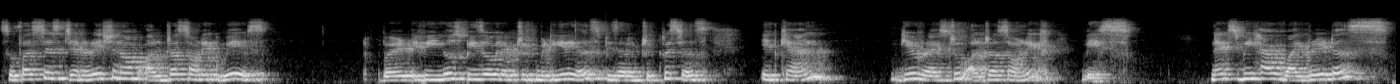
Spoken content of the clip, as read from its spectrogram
So first is generation of ultrasonic waves. But if we use piezoelectric materials, piezoelectric crystals, it can give rise to ultrasonic waves. Next we have vibrators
